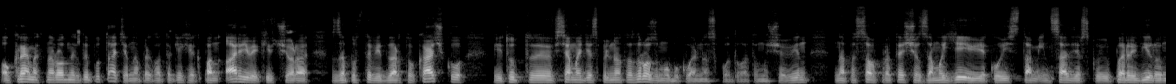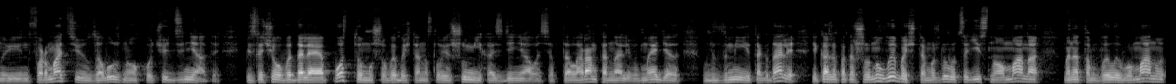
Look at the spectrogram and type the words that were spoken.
окремих народних депутатів, наприклад, таких як пан Ар'єв, який вчора запустив відверту качку, і тут е, вся медіаспільнота з розуму буквально сходила, тому що він написав про те, що за моєю якоюсь там інсайдерською перевіреною інформацією залужного хочуть зняти. Після чого видаляє пост, тому що, вибачте, на слові шуміха здійнялася в телеграм-каналі, в медіа, в змі і так далі. І каже про те, що ну вибачте, можливо, це дійсно омана. Мене там ввели в оману.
